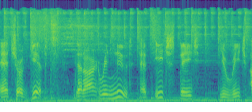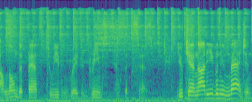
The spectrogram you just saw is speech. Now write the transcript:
at your gifts that are renewed at each stage you reach along the path to even greater dreams and success. You cannot even imagine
